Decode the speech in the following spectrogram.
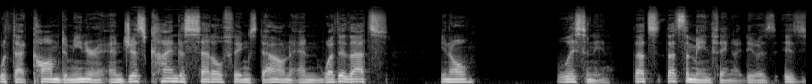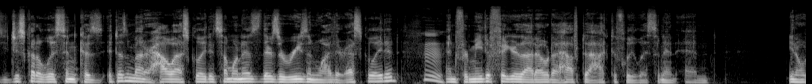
with that calm demeanor and just kind of settle things down. And whether that's, you know, listening, that's that's the main thing I do is is you just got to listen because it doesn't matter how escalated someone is. There's a reason why they're escalated, and for me to figure that out, I have to actively listen and, and you know,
